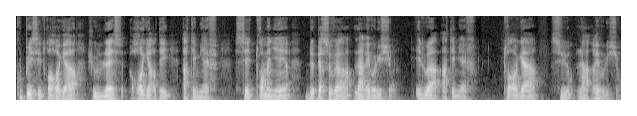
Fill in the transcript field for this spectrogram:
couper ces trois regards, je vous laisse regarder Artemiev, ces trois manières de percevoir la révolution. Édouard Artemiev, trois regards sur la révolution.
